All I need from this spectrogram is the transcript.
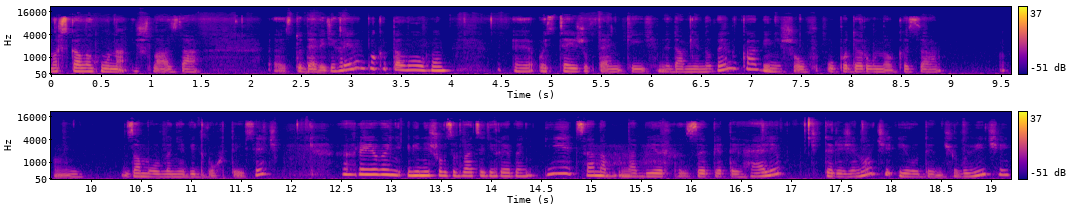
морська лагуна йшла за 109 гривень по каталогу. Ось цей жовтенький недавня новинка. Він йшов у подарунок за замовлення від 2000 гривень, він йшов за 20 гривень. І це набір з 5 гелів, 4 жіночі і 1 чоловічий.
